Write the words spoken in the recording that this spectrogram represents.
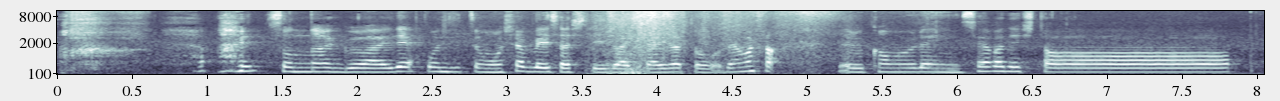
はいそんな具合で本日もおしゃべりさせていただいてありがとうございました。ウェルカムレインさやかでした。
